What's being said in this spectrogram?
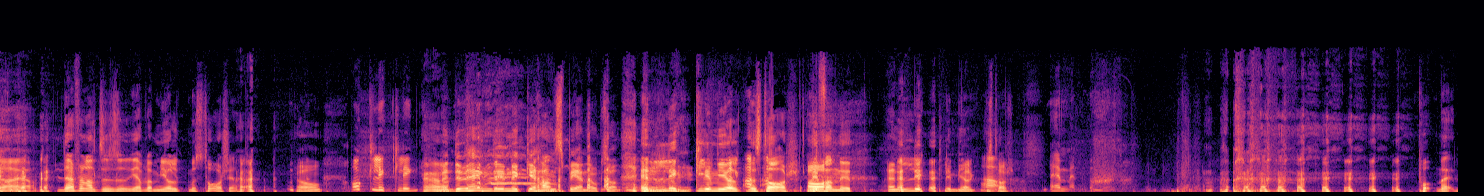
Ja, ja. Därför har han alltid en sån jävla mjölkmustasch egentligen. Ja. Och lycklig. Men du hängde ju mycket i hans ben också. En lycklig mjölkmustasch. Det är Ja. fan nytt. En lycklig mjölkmustasch. Nej, men, usch. På, det, jag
